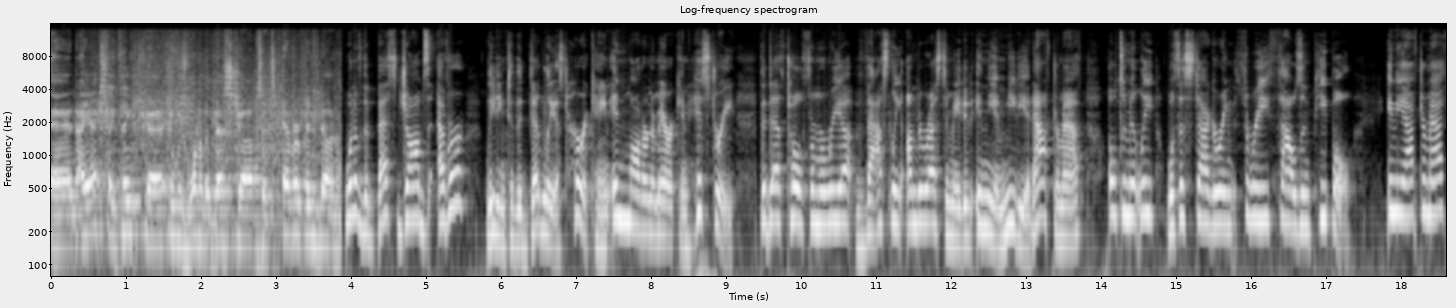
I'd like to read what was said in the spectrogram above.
And I actually think uh, it was one of the best jobs that's ever been done. One of the best jobs ever, leading to the deadliest hurricane in modern American history. The death toll for Maria, vastly underestimated in the immediate aftermath, ultimately was a staggering 3,000 people. In the aftermath,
